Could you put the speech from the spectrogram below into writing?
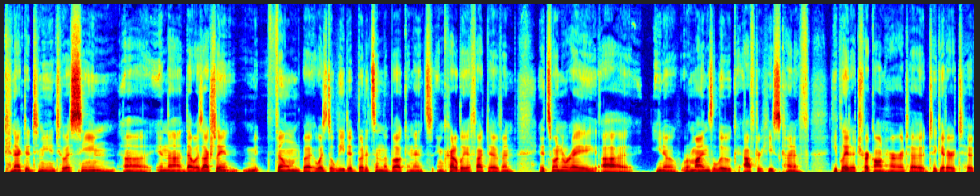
connected to me into a scene uh, in that that was actually filmed but it was deleted, but it's in the book and it's incredibly effective. And it's when Rey uh, you know, reminds Luke after he's kind of he played a trick on her to to get her to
